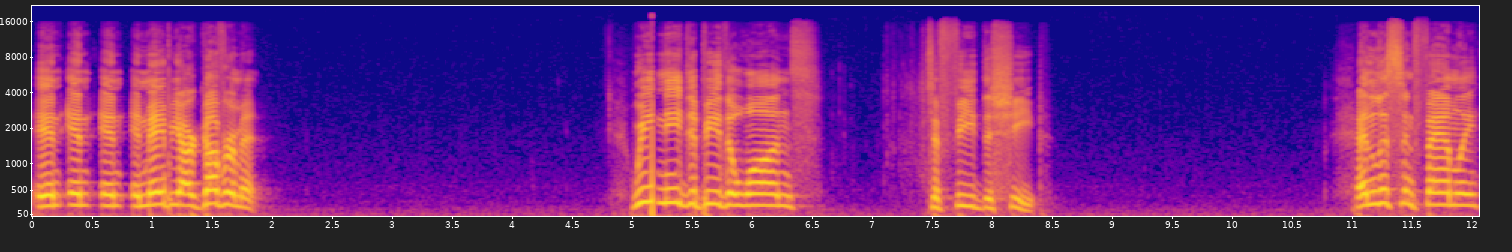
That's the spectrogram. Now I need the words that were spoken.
in, in, in, in maybe our government. We need to be the ones to feed the sheep. And listen, family,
